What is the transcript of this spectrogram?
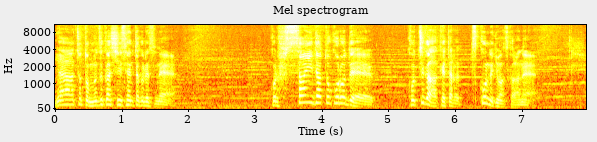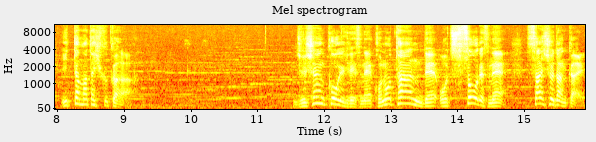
いやちょっと難しい選択ですね。これ塞いだところでこっちが開けたら突っ込んできますからね。一旦また引くか。受信攻撃ですね。このターンで落ちそうですね。最終段階。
